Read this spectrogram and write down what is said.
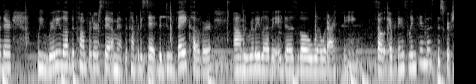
together. We really love the comforter set. I mean, not the comforter set, the duvet cover. Um, we really love it. It does go well with our theme. So everything's linked in the description.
